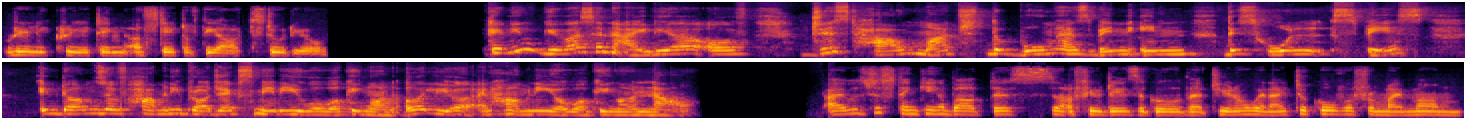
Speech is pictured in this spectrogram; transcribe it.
really creating a state of the art studio. Can you give us an idea of just how much the boom has been in this whole space in terms of how many projects maybe you were working on earlier and how many you're working on now? I was just thinking about this a few days ago that, you know, when I took over from my mom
